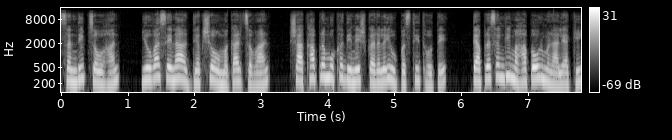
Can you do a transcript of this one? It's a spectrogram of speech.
संदीप चौहान युवा सेना अध्यक्ष ओमकार चव्हाण शाखाप्रमुख दिनेश करलई उपस्थित होते. त्याप्रसंगी महापौर म्हणाल्या की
